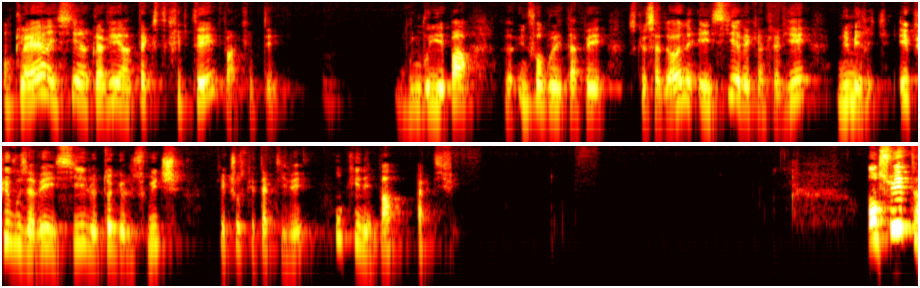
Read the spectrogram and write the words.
en clair, ici un clavier et un texte crypté, enfin crypté, vous ne voyez pas euh, une fois que vous les tapez ce que ça donne et ici avec un clavier numérique. Et puis vous avez ici le toggle switch, quelque chose qui est activé ou qui n'est pas activé. Ensuite,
